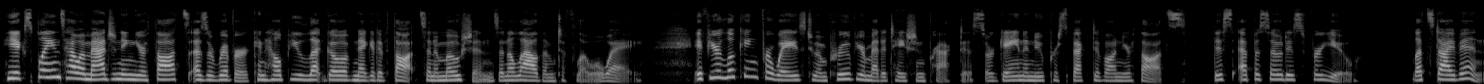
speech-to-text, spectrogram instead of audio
He explains how imagining your thoughts as a river can help you let go of negative thoughts and emotions and allow them to flow away. If you're looking for ways to improve your meditation practice or gain a new perspective on your thoughts, this episode is for you. Let's dive in.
